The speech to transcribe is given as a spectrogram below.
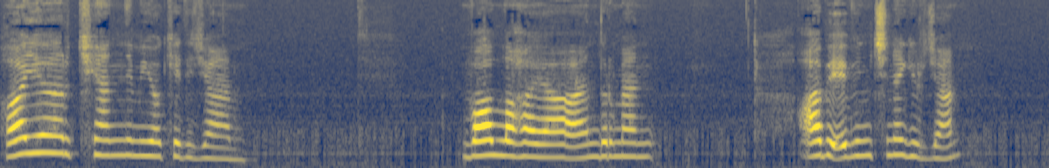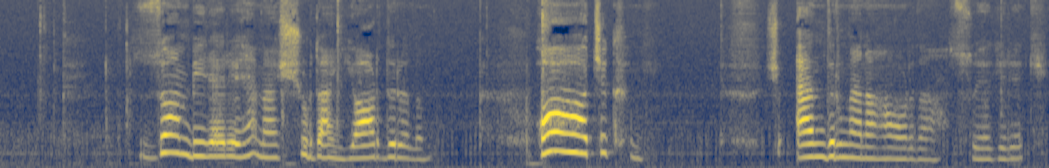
Hayır kendimi yok edeceğim. Vallahi ya Enderman Abi evin içine gireceğim. Zombileri hemen şuradan yardıralım. Ha çık. Şu Enderman aha orada suya girek.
